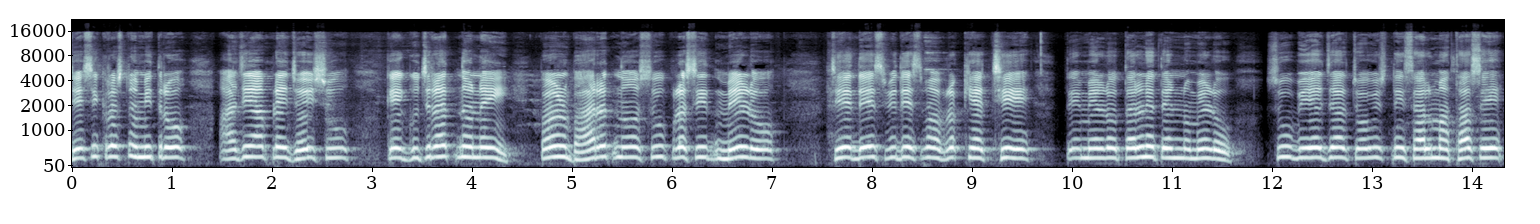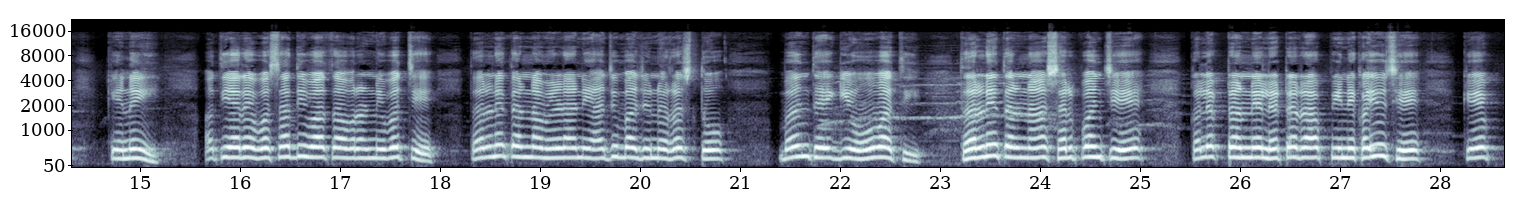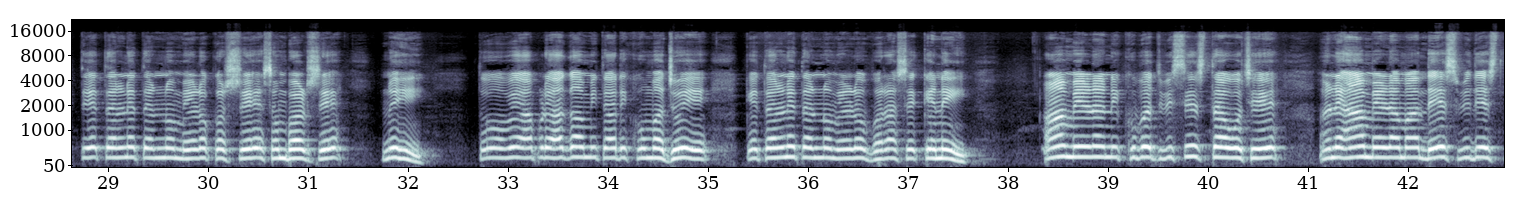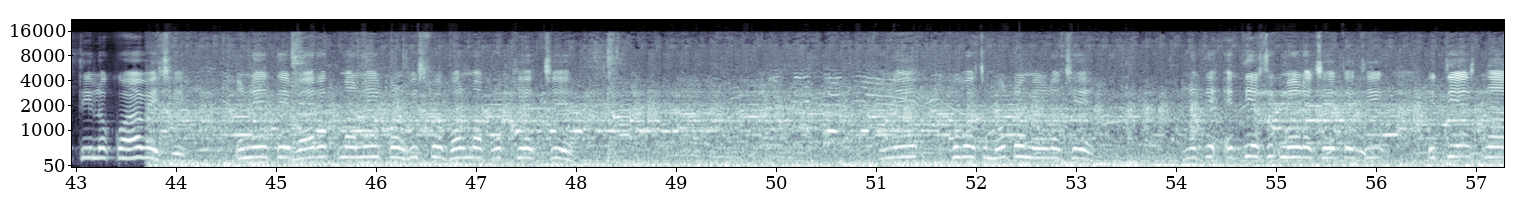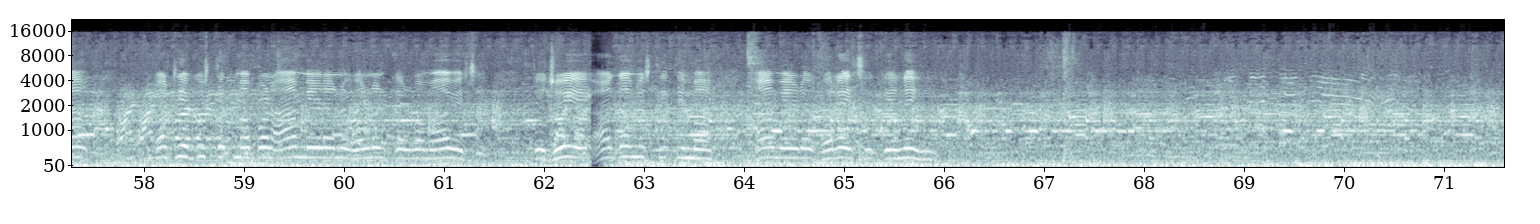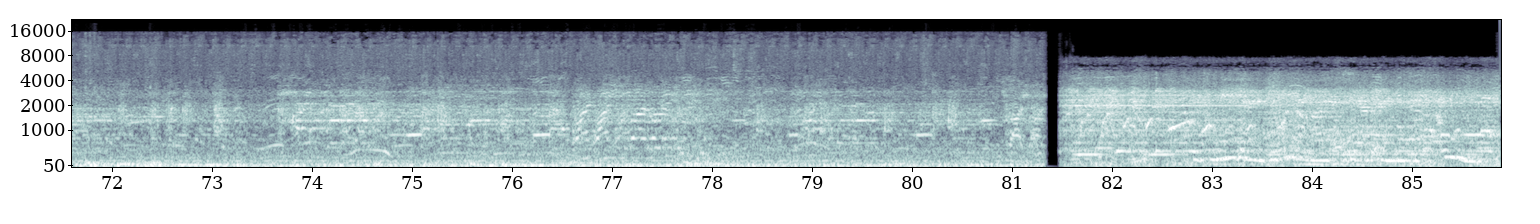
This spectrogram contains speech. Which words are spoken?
જય શ્રી કૃષ્ણ મિત્રો. આજે આપણે જોઈશું કે ગુજરાતનો નહીં, પણ ભારતનો સુપ્રસિદ્ધ મેળો જે દેશ વિદેશમાં પ્રખ્યાત છે, તે મેળો તરણેતરનો મેળો શું બે હજાર ચોવીસની સાલમાં થશે કે નહીં? અત્યારે વરસાદી વાતાવરણની વચ્ચે તરણેતરના મેળાની આજુબાજુનો રસ્તો બંધ થઈ ગયો હોવાથી તરણેતરના સરપંચે કલેક્ટરને લેટર આપીને કહ્યું છે કે તે તરણેતરનો મેળો કરશે, સંભાળશે નહીં. તો હવે આપણે આગામી તારીખોમાં જોઈએ કે તરણેતરનો મેળો ભરાશે કે નહીં. આ મેળાની ખૂબ જ વિશેષતાઓ છે અને આ મેળામાં દેશ વિદેશથી લોકો આવે છે અને તે ભારતમાં નહીં, પણ વિશ્વભરમાં પ્રખ્યાત છે. અને ખૂબ જ મોટો મેળો છે. અને તે ઐતિહાસિક મેળો છે. તેથી ઇતિહાસના પાઠ્ય પુસ્તકમાં પણ આ મેળાનું વર્ણન કરવામાં આવે છે. તો જોઈએ આગામી સ્થિતિમાં આ મેળો ભરાય છે કે નહીં?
